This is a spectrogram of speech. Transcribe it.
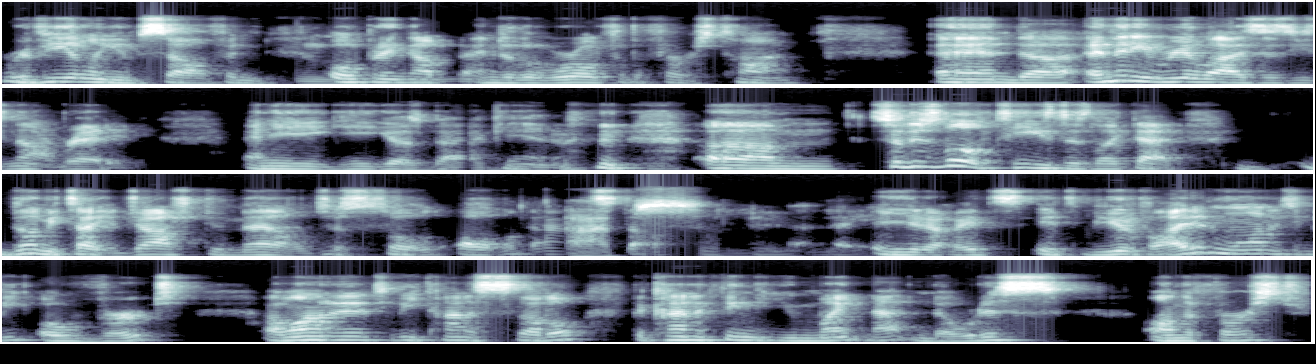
revealing himself and mm-hmm. opening up into the world for the first time. And uh, and then he realizes he's not ready, and he he goes back in. um, so there's little teases like that. Let me tell you, Josh Duhamel just sold all of that Absolutely. stuff. You know, it's it's beautiful. I didn't want it to be overt. I wanted it to be kind of subtle, the kind of thing that you might not notice on the first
